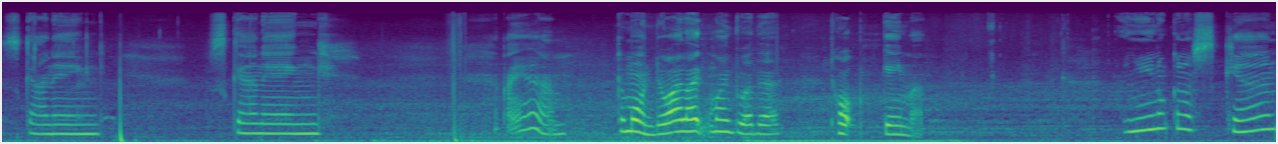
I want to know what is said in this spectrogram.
Scanning. Scanning. I am. Come on. Do I like my brother, Top Gamer? Are you not gonna scan?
